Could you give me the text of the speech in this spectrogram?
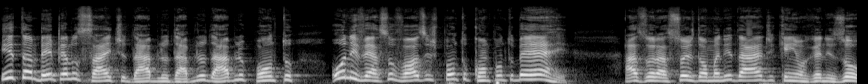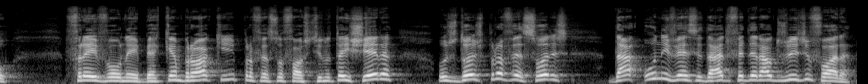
e também pelo site www.universovozes.com.br. As Orações da Humanidade, quem organizou? Frei Volney Beckenbrock e professor Faustino Teixeira, os dois professores da Universidade Federal de Juiz de Fora.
